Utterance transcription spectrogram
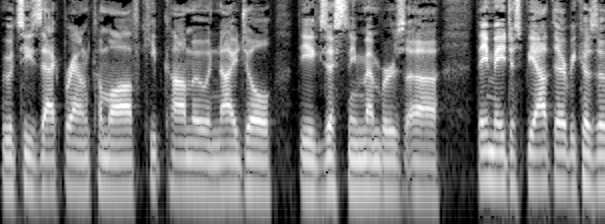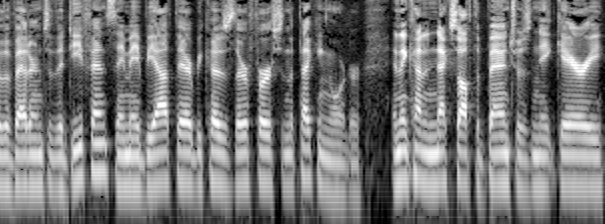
We would see Zach Brown come off, keep Kamu and Nigel, the existing members. Uh, they may just be out there because they're the veterans of the defense. They may be out there because they're first in the pecking order. And then kind of next off the bench was Nate Gerry.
